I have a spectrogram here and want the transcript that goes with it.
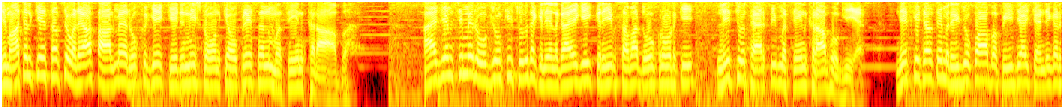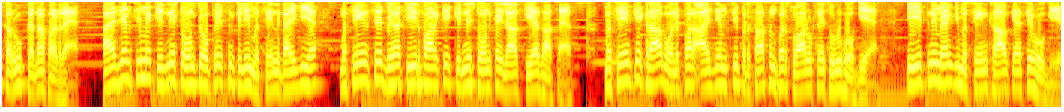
हिमाचल के सबसे बड़े अस्पताल में रुक गए किडनी स्टोन के ऑपरेशन मशीन खराब। आईजीएमसी में रोगियों की सुविधा के लिए लगाई गई करीब सवा दो करोड़ की लिथियोथेरेपी मशीन खराब हो गई है। जिसके चलते मरीजों को अब पीजीआई चंडीगढ़ का रुख करना पड़ रहा है। आईजीएमसी में किडनी स्टोन के ऑपरेशन के लिए मशीन लगाई गई है। मशीन से बिना चीर फाड़ के किडनी स्टोन का इलाज किया जाता है। मशीन के खराब होने पर आईजीएमसी प्रशासन पर सवाल उठने शुरू हो गया है कि इतनी महँगी मशीन खराब कैसे होगी?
